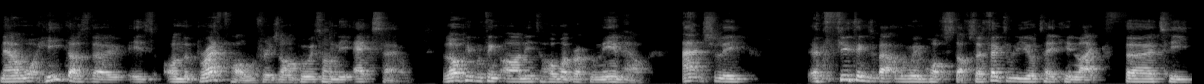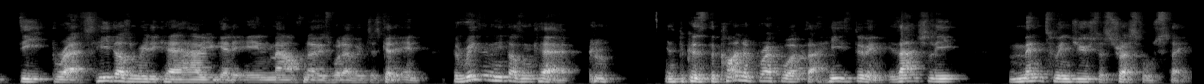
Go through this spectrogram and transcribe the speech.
Now, what he does though is on the breath hold, for example, it's on the exhale. A lot of people think, oh, I need to hold my breath on the inhale. Actually, a few things about the Wim Hof stuff. So effectively, you're taking like 30 deep breaths. He doesn't really care how you get it in, mouth, nose, whatever, just get it in. The reason he doesn't care is because the kind of breath work that he's doing is actually meant to induce a stressful state.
